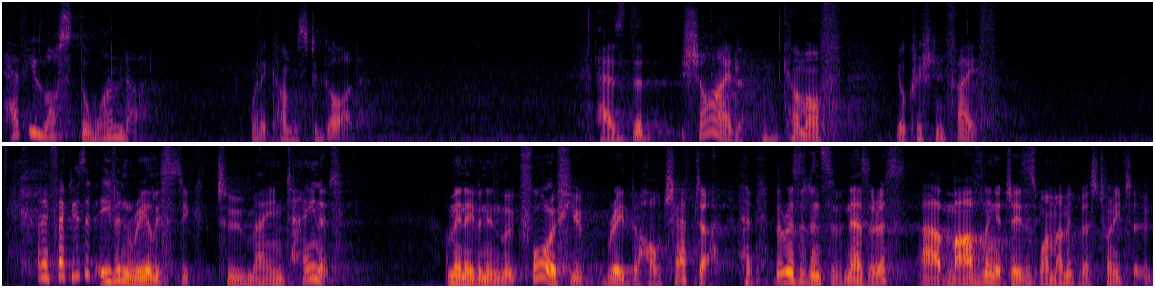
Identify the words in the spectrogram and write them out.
Have you lost the wonder when it comes to God? Has the shine come off your Christian faith? And in fact, is it even realistic to maintain it? I mean, even in Luke 4, if you read the whole chapter, the residents of Nazareth are marveling at Jesus one moment, verse 22,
